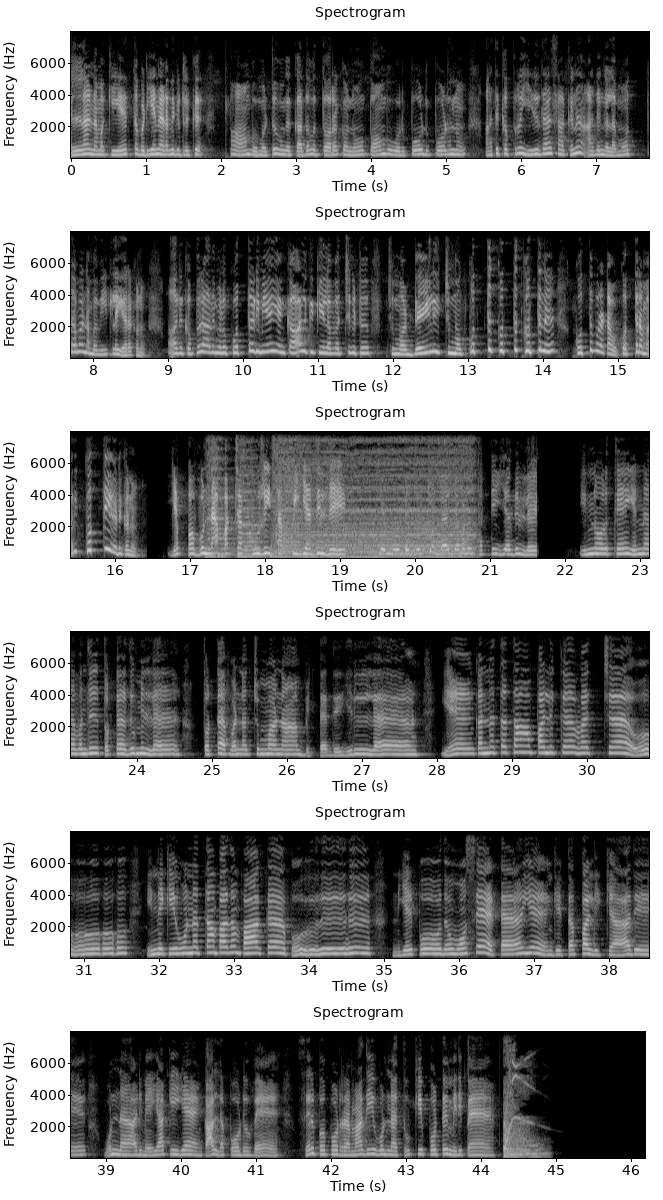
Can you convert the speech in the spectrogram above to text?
எல்லாம் நமக்கு ஏற்றபடியே நடந்துக்கிட்டு இருக்கு. பாம்பு மட்டும் உங்கள் கதவை திறக்கணும் பாம்பு ஒரு போடு போடணும். அதுக்கப்புறம் இதுதான் சாக்குன்னு அதுங்களை மொத்தமாக நம்ம வீட்டில் இறக்கணும். அதுக்கப்புறம் அதுங்களை கொத்தடிமையாக என் காலுக்கு கீழே வச்சுக்கிட்டு சும்மா டெய்லி சும்மா கொத்து கொத்து கொத்துன்னு கொத்து புரோட்டாவை கொத்துற மாதிரி கொத்தி எடுக்கணும். எப்பவும் நான் பச்சை குறி தப்பியதில்லை. என்னுடைய சொல்ல எவனும் தட்டியதில்லை. இன்னொருத்தன் என்ன வந்து தொட்டதும் இல்லை தொட்ட பண்ண சும்மா நான் விட்டது இல்லை. என் கண்ணத்தை தான் பழுக்க வச்ச. ஓஹோ இன்னைக்கு உன்னைத்தான் பதம் பார்க்க போகுது. நீ எப்போதும் உன் சேட்டை என்கிட்ட பழிக்காதே. உன்னை அடிமையாக்கி என் காலில் போடுவேன். செருப்பு போடுற மாதிரி உன்னை தூக்கி போட்டு மிதிப்பேன்.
